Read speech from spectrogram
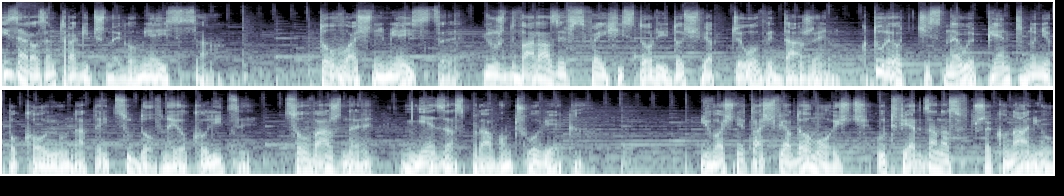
i zarazem tragicznego miejsca. To właśnie miejsce już dwa razy w swej historii doświadczyło wydarzeń, które odcisnęły piętno niepokoju na tej cudownej okolicy. Co ważne, nie za sprawą człowieka. I właśnie ta świadomość utwierdza nas w przekonaniu,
